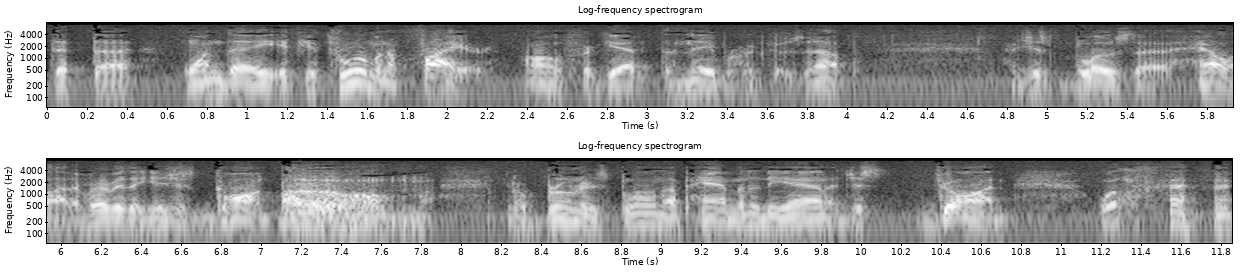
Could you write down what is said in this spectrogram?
that uh, one day if you threw them in a fire, oh forget it, the neighborhood goes up. It just blows the hell out of everything. It's just gone. Boom. You know, Bruner's blown up Hammond, Indiana, just gone. Well,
